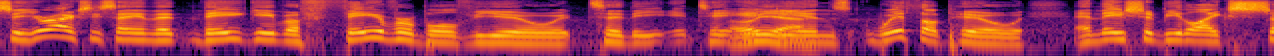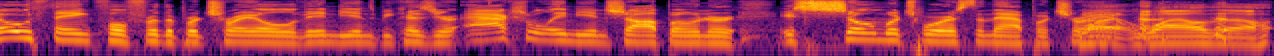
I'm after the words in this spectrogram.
So you're actually saying that they gave a favorable view to the to Oh, yeah. Indians with Apu, and they should be like so thankful for the portrayal of Indians because your actual Indian shop owner is so much worse than that portrayal. While, while the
